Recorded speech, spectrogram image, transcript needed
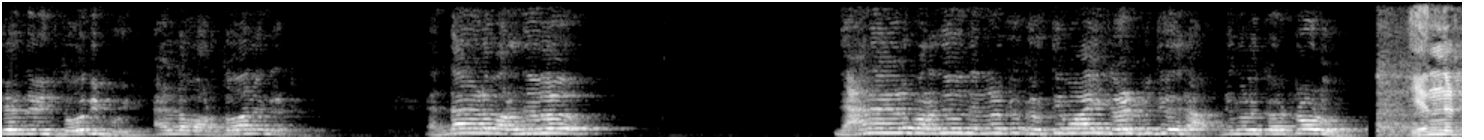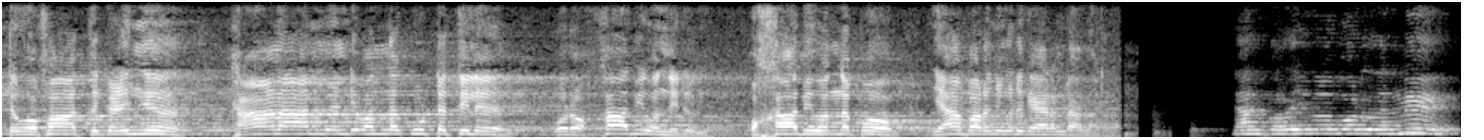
എന്ന് എനിക്ക് തോന്നിപ്പോയി. അയാളുടെ വർത്തമാനം കേട്ടിട്ട്. എന്താ അയാൾ പറഞ്ഞത്? ഞാൻ അയാൾ പറഞ്ഞു നിങ്ങൾക്ക് കൃത്യമായി കേൾപ്പിച്ചു തരാം. നിങ്ങൾ കേട്ടോളൂ. എന്നിട്ട് വഫാത്ത് കഴിഞ്ഞ് കാണാൻ വേണ്ടി വന്ന കൂട്ടത്തിൽ ഒരു ഒഹാബി വന്നിരുന്നു. ഒഹാബി വന്നപ്പോ ഞാൻ പറഞ്ഞു ഇങ്ങോട്ട് കയറണ്ടെന്ന് ഞാൻ പറയുന്നത് പോലെ തന്നെ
